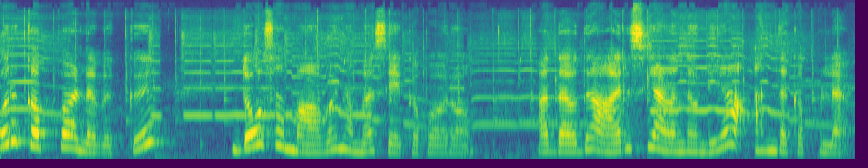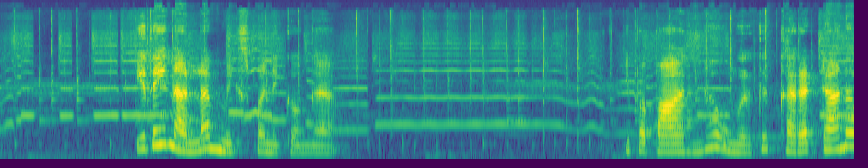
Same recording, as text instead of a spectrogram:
ஒரு கப்பு அளவுக்கு தோசை மாவு நம்ம சேர்க்க போகிறோம் அதாவது அரிசி அளந்தோம் இல்லையா அந்த கப்பில் இதை நல்லா மிக்ஸ் பண்ணிக்கோங்க. இப்போ பாருங்கள் உங்களுக்கு கரெக்டான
